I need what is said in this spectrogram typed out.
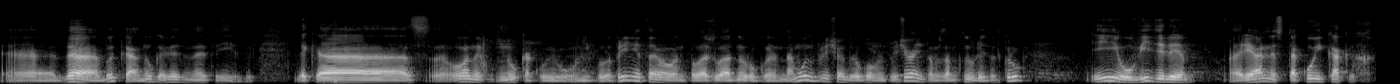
Э, да, быка, ну, говядина это и есть бык. Так а он их, ну, как у, у них было принято, он положил одну руку одному на плечо, другому на плечо, они там замкнули этот круг и увидели реальность такой, как их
